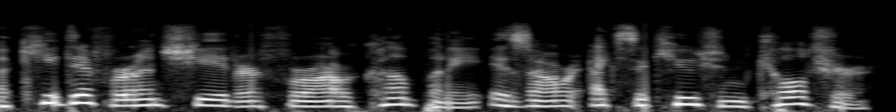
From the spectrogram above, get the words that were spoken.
A key differentiator for our company is our execution culture.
